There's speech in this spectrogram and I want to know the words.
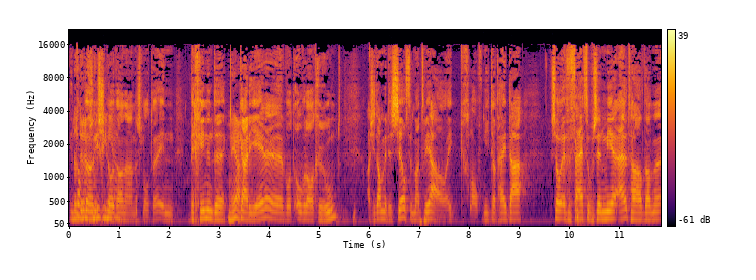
Dat toch wel een risico dan aan de slot. Hè? In beginnende ja. carrière uh, wordt overal geroemd. Als je dan met hetzelfde materiaal... Ik geloof niet dat hij daar zo even 50% meer uithaalt dan, uh,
